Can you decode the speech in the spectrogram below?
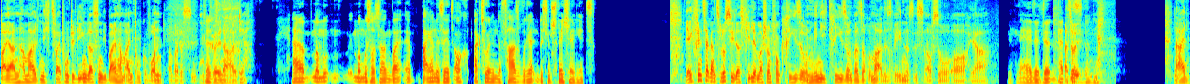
Bayern haben halt nicht zwei Punkte liegen lassen, die Bayern haben einen Punkt gewonnen. Aber das sind Das- Kölner halt. Ja. Äh, man, mu- man muss auch sagen, äh, Bayern ist ja jetzt auch aktuell in der Phase, wo die halt ein bisschen schwächeln jetzt. Ja, ich find's ja ganz lustig, dass viele immer schon von Krise und Mini-Krise und was auch immer alles reden. Das ist auch so, oh ja. Nee, das, das Also, ist es noch nicht. Nein,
